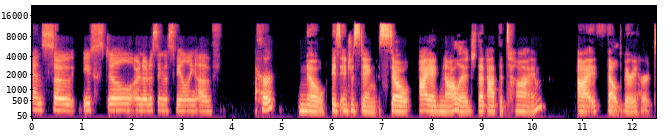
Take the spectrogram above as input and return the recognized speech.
And so you still are noticing this feeling of hurt? No, it's interesting. So I acknowledge that at the time I felt very hurt.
